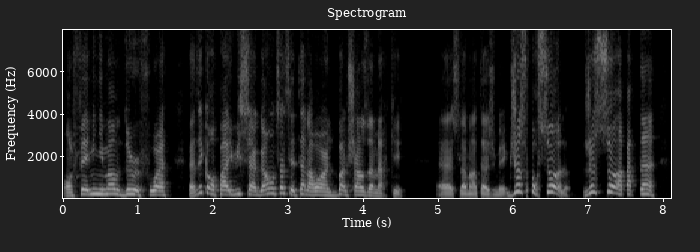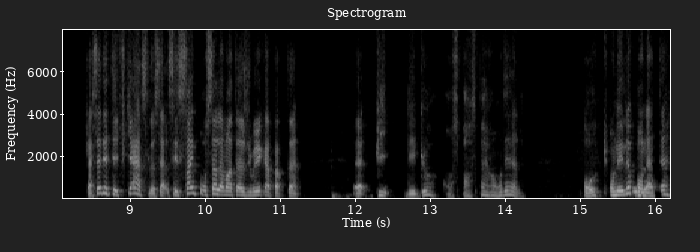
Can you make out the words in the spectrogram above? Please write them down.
On le fait minimum deux fois. C'est-à-dire qu'on perd 8 secondes. Ça, c'est le temps d'avoir une bonne chance de marquer euh, sur l'avantage numérique. Juste pour ça, là. Juste ça en partant. J'essaie d'être efficace. là. C'est 5 de l'avantage numérique en partant. Euh, Puis, les gars, on se passe pas à rondelle. On, on est là, puis on attend.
